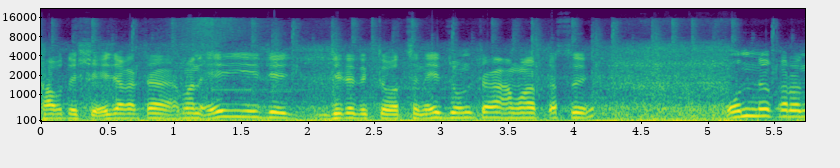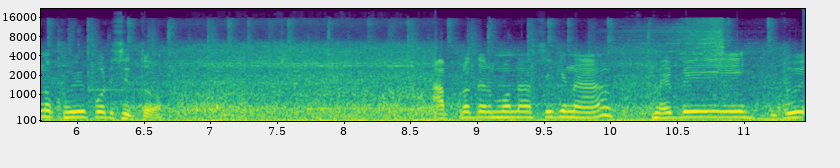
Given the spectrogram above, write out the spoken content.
সাউথ এশিয়া, এই জায়গাটা মানে এই যে, যেটা দেখতে পাচ্ছেন, এই জোনটা আমার কাছে অন্য কারণে খুবই পরিচিত। আপনাদের মনে আছে কি না মেবি দুই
